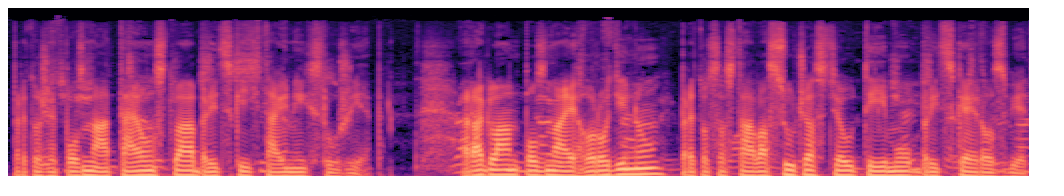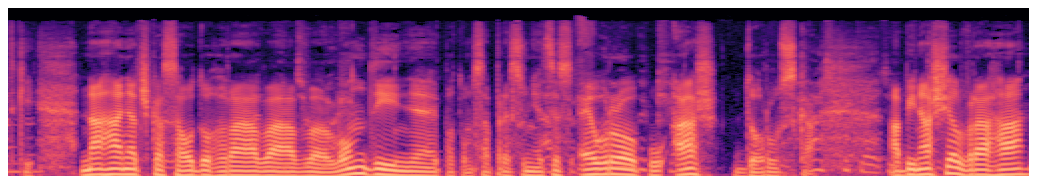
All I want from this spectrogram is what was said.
pretože pozná tajomstvá britských tajných služieb. Raglan pozná jeho rodinu, preto sa stáva súčasťou týmu britskej rozviedky. Naháňačka sa odohráva v Londýne, potom sa presunie cez Európu až do Ruska. Aby našiel vraha,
